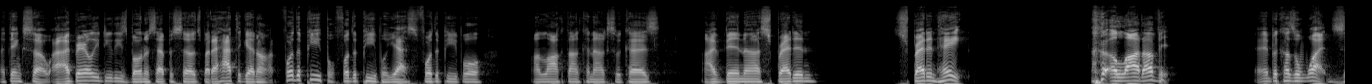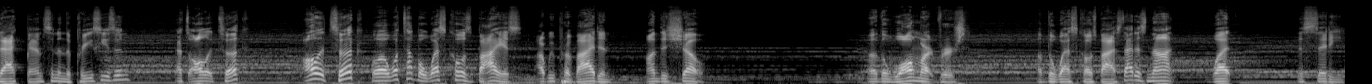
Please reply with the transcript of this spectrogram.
I think so. I barely do these bonus episodes, but I had to get on for the people, for the people. Yes, for the people on Locked On Canucks because I've been uh, spreading, spreading hate, a lot of it, and because of what? Zach Benson in the preseason. That's all it took. All it took. Well, what type of West Coast bias are we providing on this show? Uh, the Walmart version of the West Coast bias. That is not what the city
